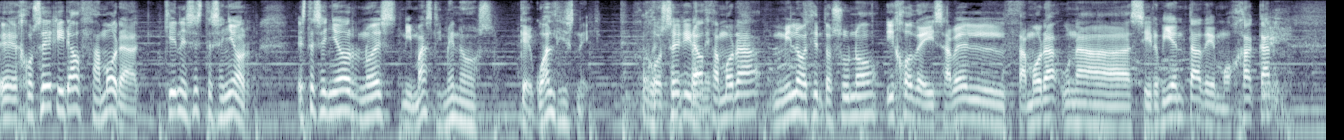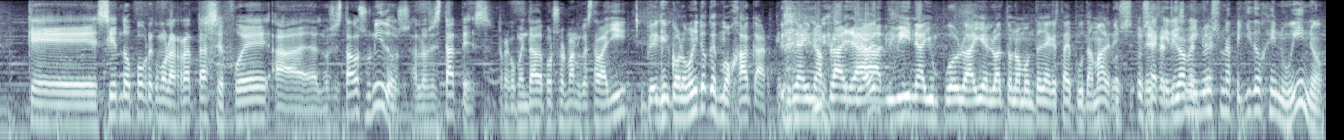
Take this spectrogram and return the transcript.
Eh, José Guirao Zamora, ¿quién es este señor? Este señor no es ni más ni menos que Walt Disney. José Guirao Zamora, 1901, hijo de Isabel Zamora, una sirvienta de Mojácar que siendo pobre como las ratas se fue a los Estados Unidos, a los estates, recomendada por su hermano que estaba allí. con lo bonito que es Mojácar, que tiene ahí una playa divina y un pueblo ahí en lo alto de una montaña que está de puta madre. O, sea que Disney no es un apellido genuino.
